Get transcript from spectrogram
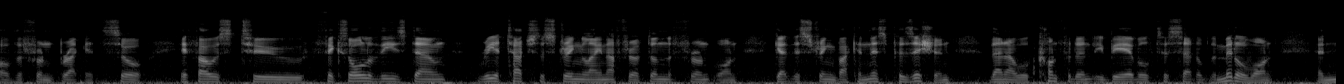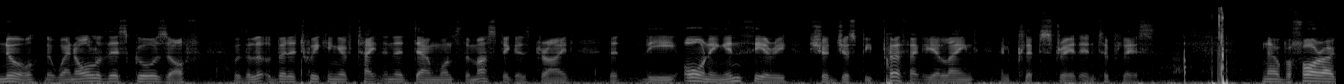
of the front bracket. So if I was to fix all of these down, reattach the string line after I've done the front one, get this string back in this position, then I will confidently be able to set up the middle one and know that when all of this goes off, with a little bit of tweaking of tightening it down once the mastic has dried, that the awning in theory should just be perfectly aligned and clip straight into place. Now before I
